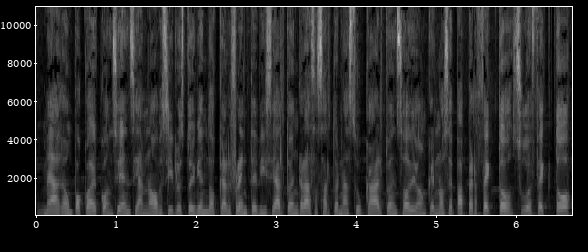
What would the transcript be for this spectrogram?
me haga un poco de conciencia, ¿no? Si lo estoy viendo que al frente dice alto en grasas, alto en azúcar, alto en sodio, aunque no sepa perfecto su efecto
